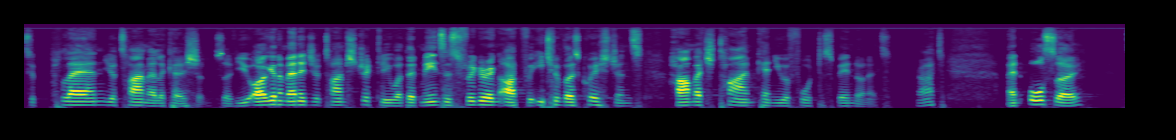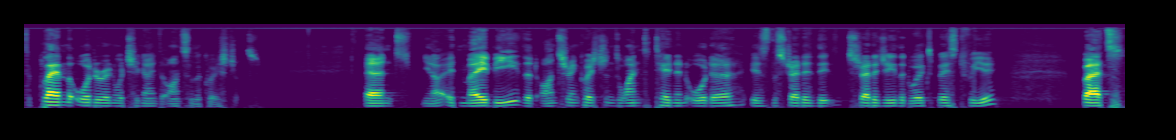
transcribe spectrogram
to plan your time allocation. So if you are going to manage your time strictly, what that means is figuring out for each of those questions how much time can you afford to spend on it, right? And also to plan the order in which you're going to answer the questions. And you know, it may be that answering questions one to ten in order is the strategy strategy that works best for you. But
